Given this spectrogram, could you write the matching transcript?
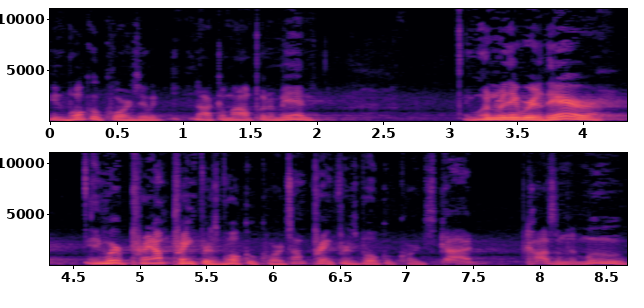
vocal cords. They would knock them out, put them in. And when they were there, and we are praying, I'm praying for his vocal cords. I'm praying for his vocal cords. God, cause him to move.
